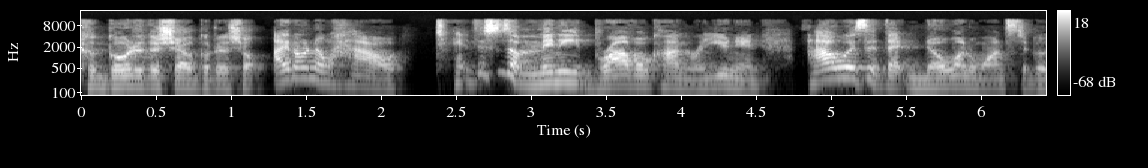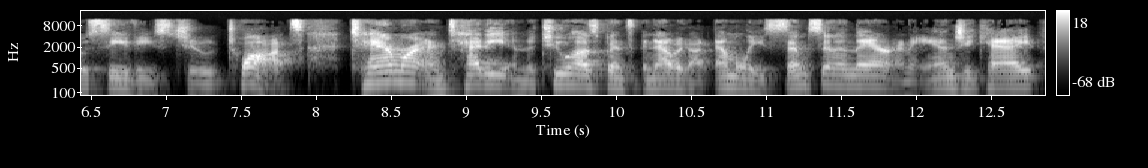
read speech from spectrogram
Could go to the show, go to the show. I don't know how this is a mini BravoCon reunion. How is it that no one wants to go see these two twats? Tamara and Teddi and the two husbands, and now we got Emily Simpson in there and Angie K.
